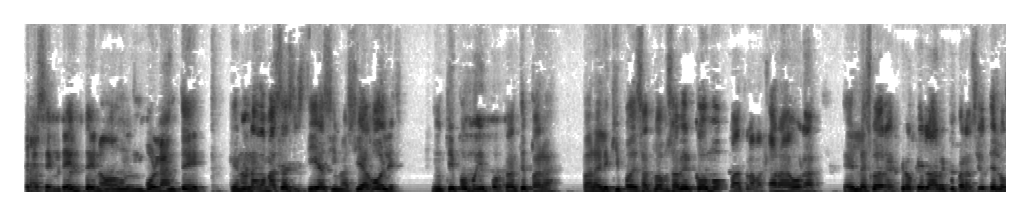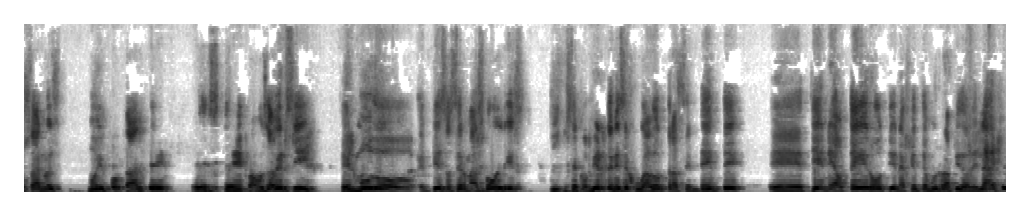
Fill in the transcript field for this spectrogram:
trascendente, ¿no? Un volante que no nada más asistía, sino hacía goles. y un tipo muy importante para, para el equipo de Santos. Vamos a ver cómo va a trabajar ahora en la escuadra. Creo que la recuperación de Lozano es muy importante. Este, vamos a ver si el Mudo empieza a hacer más goles y, se convierte en ese jugador trascendente. Eh, tiene a Otero, tiene a gente muy rápida adelante.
